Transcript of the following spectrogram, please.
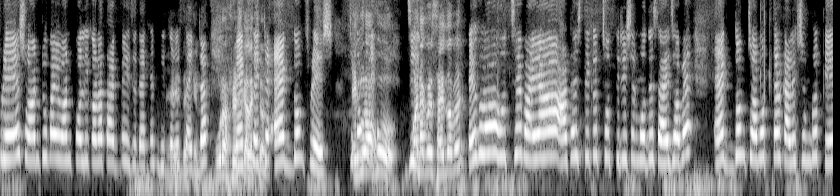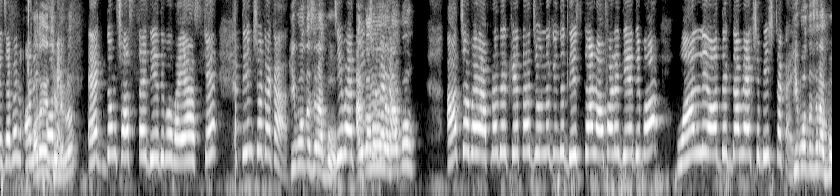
fresh one two by one poly করা থাকবে এই যে দেখেন ভিতরের সাইডটা পুরা ফ্রেশ কালেকশন একদম ফ্রেশ এগুলো আপু কটা করে সাইজ হবে? এগুলো হচ্ছে ভাইয়া আঠাশ থেকে ছত্রিশ এর মধ্যে সাইজ হবে। একদম চমৎকার কালেকশনগুলো পেয়ে যাবেন অনেক কমে। একদম সস্তায় দিয়ে দিব ভাইয়া আজকে। তিনশো টাকা। কি বলতেছেন আপু? জি ভাই, আর কম হবে না আপু? আচ্ছা ভাই আপনাদের ক্রেতার জন্য কিন্তু ডিসকাউন্ট অফারে দিয়ে দিব। ওয়ানলি অর্ধেক দামে একশো বিশ টাকায়। কি বলতেছেন আপু?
